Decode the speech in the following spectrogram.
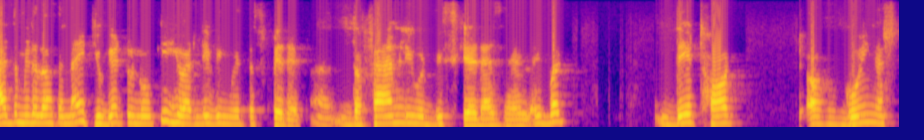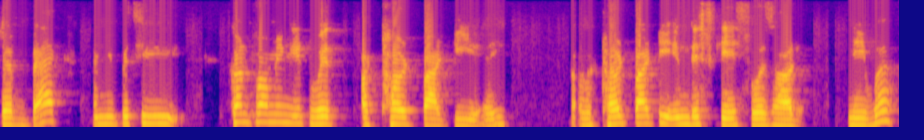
at the middle of the night you get to know कि you are living with the spirit uh, the family would be scared as well right? but they thought of going a step back and you पछि confirming it with a third party right? a third party in this case was our neighbor,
